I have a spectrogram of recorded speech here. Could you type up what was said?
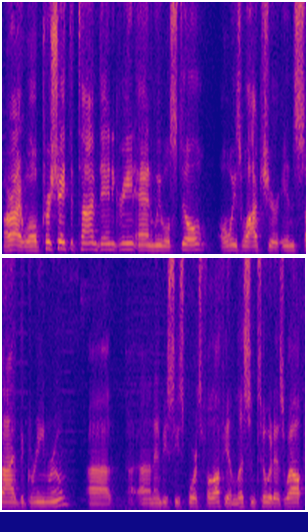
All right. Well, appreciate the time, Danny Green, and we will still always watch your Inside the Green Room uh, on NBC Sports Philadelphia and listen to it as well.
